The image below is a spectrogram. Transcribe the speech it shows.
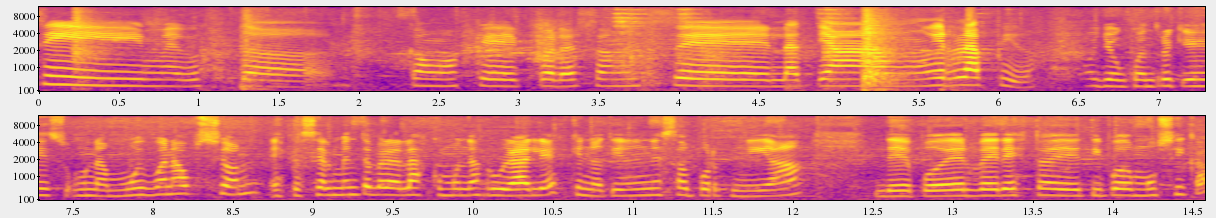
Sí, me gustó, como que el corazón se latía muy rápido. Yo encuentro que es una muy buena opción, especialmente para las comunas rurales que no tienen esa oportunidad de poder ver este tipo de música.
